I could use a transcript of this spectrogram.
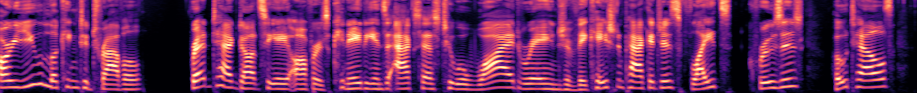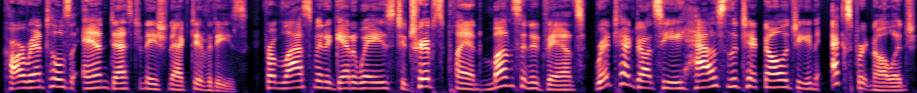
Are you looking to travel? RedTag.ca offers Canadians access to a wide range of vacation packages, flights, cruises, hotels, car rentals, and destination activities. From last minute getaways to trips planned months in advance, RedTag.ca has the technology and expert knowledge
